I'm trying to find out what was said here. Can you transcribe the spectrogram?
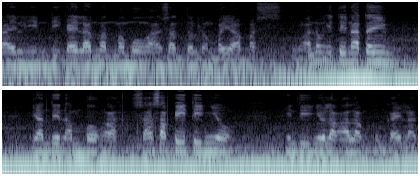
Dahil hindi kailanman mamunga ang santol ng bayabas. Kung anong itinatanim, yan din ang bunga. Sasapitin nyo, hindi nyo lang alam kung kailan.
